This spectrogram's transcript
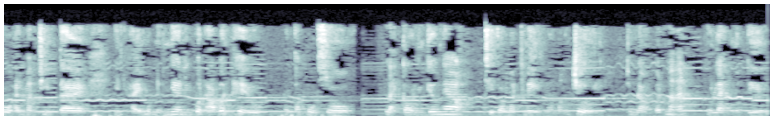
cô ăn mặc chỉnh tề, nhìn thấy một nữ nhân quần áo bẩn thỉu, đầu tóc bù xù, lại còn kêu ngạo, chỉ vào mặt mình mà mắng chửi, trong lòng bất mãn, nổi lạnh một tiếng.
